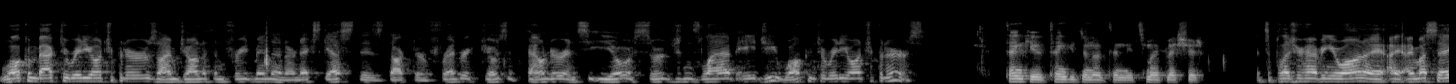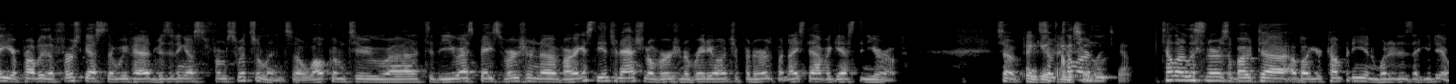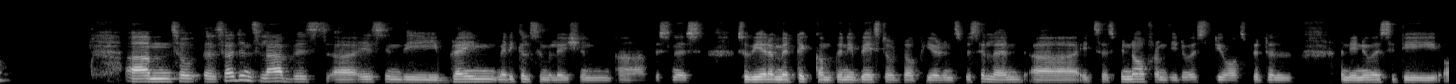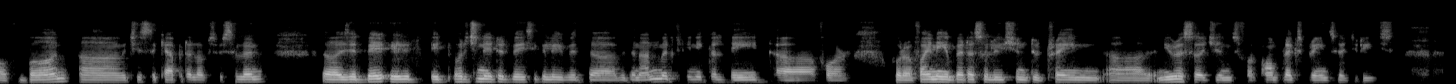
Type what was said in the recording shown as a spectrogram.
Welcome back to Radio Entrepreneurs. I'm Jonathan Friedman, and our next guest is Dr. Frederick Joseph, founder and CEO of Surgeons Lab AG. Welcome to Radio Entrepreneurs. Thank you. Thank you, Jonathan. It's my pleasure. It's a pleasure having you on. I, I, I, must say you're probably the first guest that we've had visiting us from Switzerland. So welcome to uh, to the U.S.-based version of, or I guess the international version of Radio Entrepreneurs. But nice to have a guest in Europe. So thank you. So thank you so our, much. Yeah. Tell our listeners about uh, about your company and what it is that you do. Um, so uh, Surgeons Lab is uh, is in the brain medical simulation uh, business. So we are a medtech company based out of here in Switzerland. Uh, it's a spin-off from the University Hospital and University of Bern, uh, which is the capital of Switzerland. It, it, it, originated basically with with an unmet clinical need for for finding a better solution to train neurosurgeons for complex brain surgeries.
